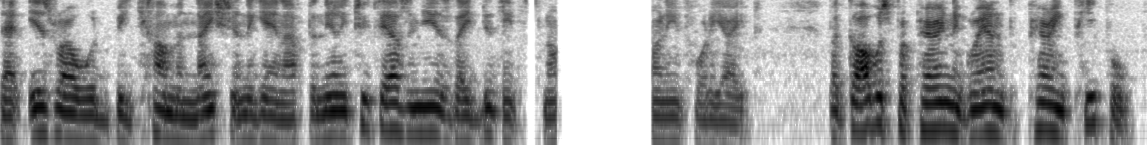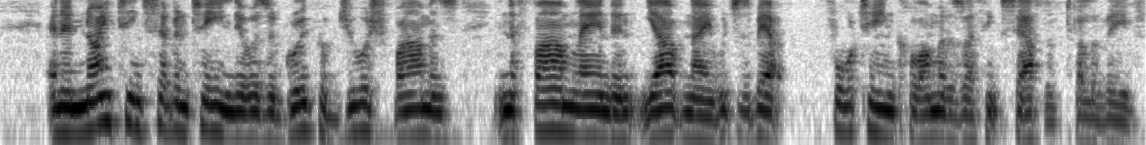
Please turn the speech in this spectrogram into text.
that Israel would become a nation again. After nearly 2,000 years, they did since 1948. But God was preparing the ground preparing people. And in 1917, there was a group of Jewish farmers in the farmland in Yavne, which is about 14 kilometers, I think, south of Tel Aviv.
